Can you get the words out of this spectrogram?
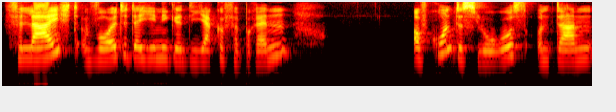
Vielleicht wollte derjenige die Jacke verbrennen aufgrund des Logos und dann,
